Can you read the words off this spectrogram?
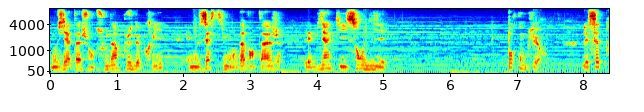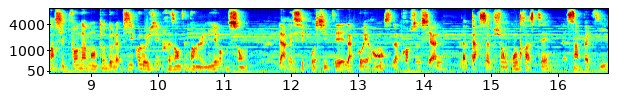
nous y attachons soudain plus de prix et nous estimons davantage les biens qui y sont liés. Pour conclure, les sept principes fondamentaux de la psychologie présentés dans le livre sont la réciprocité, la cohérence, la preuve sociale, la perception contrastée, la sympathie,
